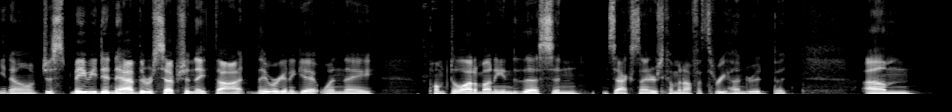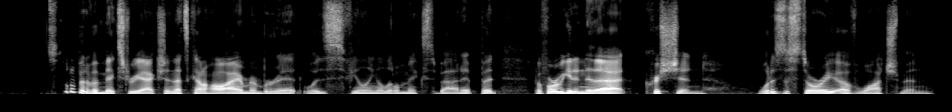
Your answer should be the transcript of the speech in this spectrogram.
you know, just maybe didn't have the reception they thought they were going to get when they pumped a lot of money into this. And Zack Snyder's coming off a 300, but um, it's a little bit of a mixed reaction. That's kind of how I remember it. Was feeling a little mixed about it. But before we get into that, Christian, what is the story of Watchmen?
